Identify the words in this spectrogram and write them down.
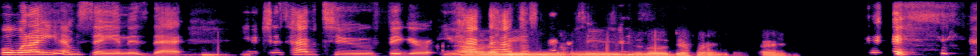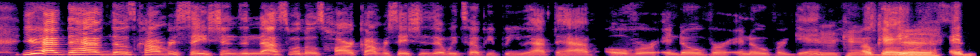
But what I am saying is that you just have to figure you have to know, have me- those me is a little different. Ahead. you have to have those conversations, and that's one of those hard conversations that we tell people you have to have over and over and over again. yeah, it can't just be Okay. Yeah. and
